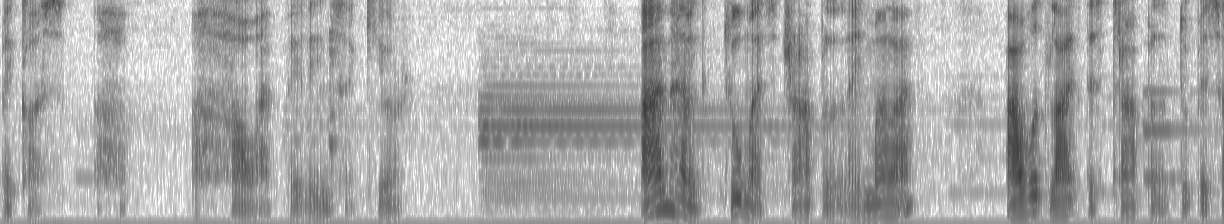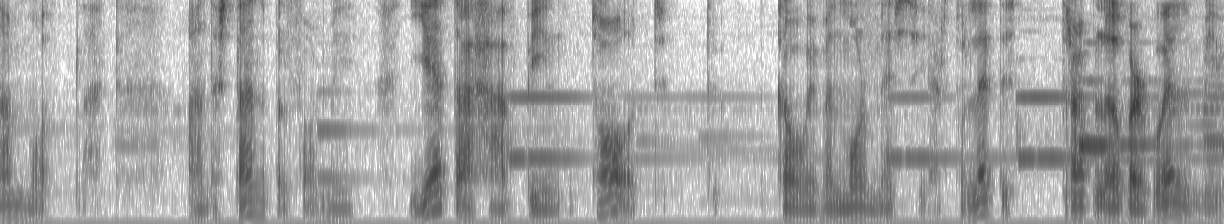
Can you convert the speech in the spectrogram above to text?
Because how I feel insecure. I'm having too much trouble in my life. I would like this trouble to be somewhat like understandable for me. Yet I have been taught to go even more messier, to let this trouble overwhelm you,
